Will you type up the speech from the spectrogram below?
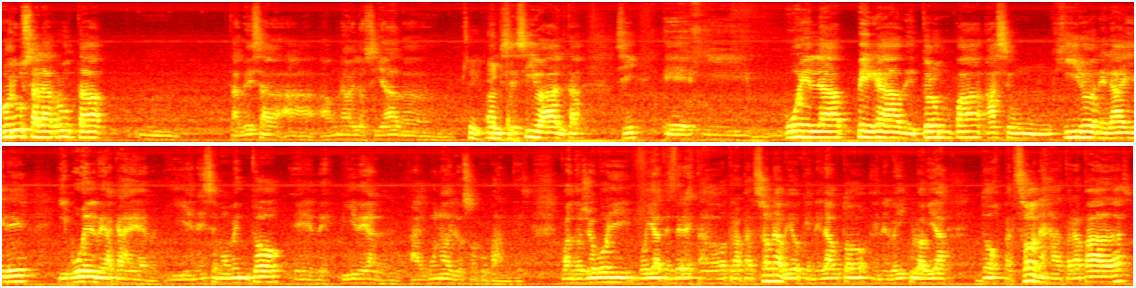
cruza la ruta mm, tal vez a, una velocidad excesiva, alta, ¿sí? Eh, y vuela, pega de trompa, hace un giro en el aire y vuelve a caer. Y en ese momento eh, despide a alguno de los ocupantes. Cuando yo voy, voy a atender a esta otra persona, veo que en el auto, en el vehículo había dos personas atrapadas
